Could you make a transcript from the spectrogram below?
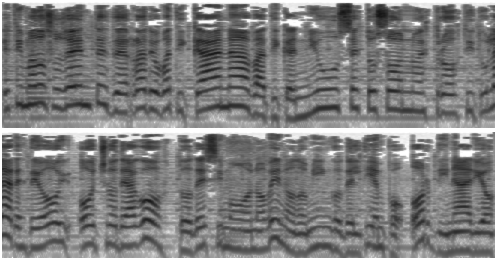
Estimados oyentes de Radio Vaticana, Vatican News, estos son nuestros titulares de hoy, 8 de agosto, décimo noveno domingo del tiempo ordinario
